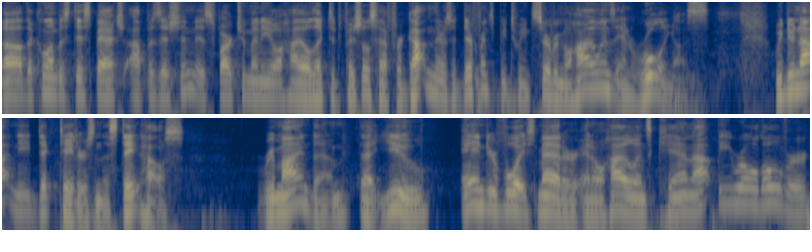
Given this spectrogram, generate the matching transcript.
Uh, the Columbus Dispatch opposition is far too many Ohio elected officials have forgotten there's a difference between serving Ohioans and ruling us. We do not need dictators in the state house. Remind them that you and your voice matter, and Ohioans cannot be rolled over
